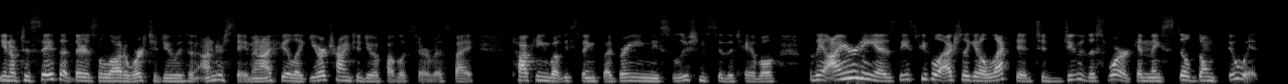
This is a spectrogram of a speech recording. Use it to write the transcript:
you know, to say that there's a lot of work to do is an understatement. I feel like you're trying to do a public service by talking about these things, by bringing these solutions to the table. But the irony is, these people actually get elected to do this work, and they still don't do it.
